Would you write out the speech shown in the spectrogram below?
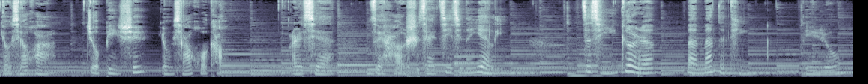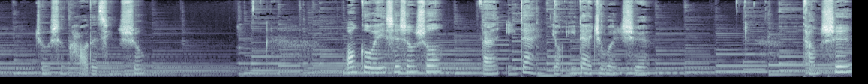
有些话就必须用小火烤，而且最好是在寂静的夜里，自己一个人慢慢的听，比如。朱生豪的情书。王国维先生说：“凡一代有一代之文学，唐诗、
